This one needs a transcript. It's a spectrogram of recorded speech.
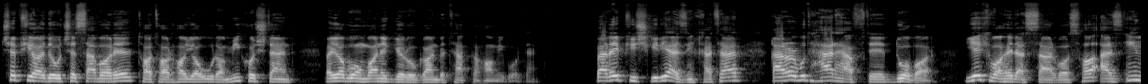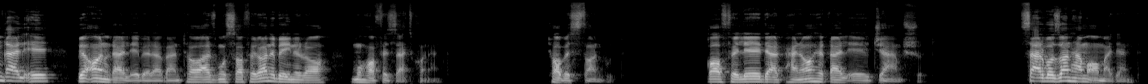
چه پیاده و چه سواره تاتارها یا او را میکشتند و یا به عنوان گروگان به تپه ها می بردند. برای پیشگیری از این خطر قرار بود هر هفته دو بار یک واحد از سربازها از این قلعه به آن قلعه بروند تا از مسافران بین راه محافظت کنند. تابستان بود. قافله در پناه قلعه جمع شد. سربازان هم آمدند.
